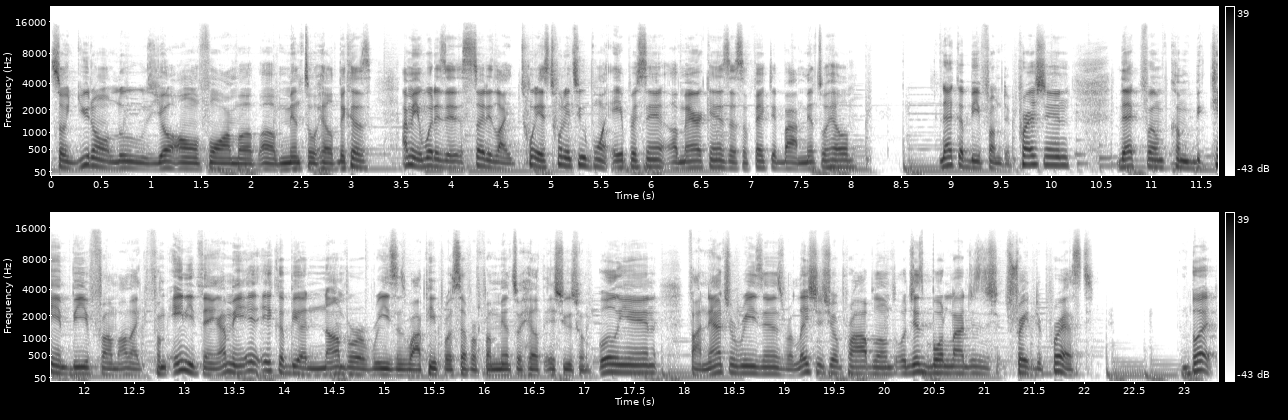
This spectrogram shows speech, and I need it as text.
so you don't lose your own form of, of mental health. Because I mean, what is it? Study like 20, it's twenty two point eight percent of Americans that's affected by mental health. That could be from depression. That from can be- from I'm like from anything. I mean, it, it could be a number of reasons why people are suffering from mental health issues, from bullying, financial reasons, relationship problems, or just borderline just straight depressed. But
